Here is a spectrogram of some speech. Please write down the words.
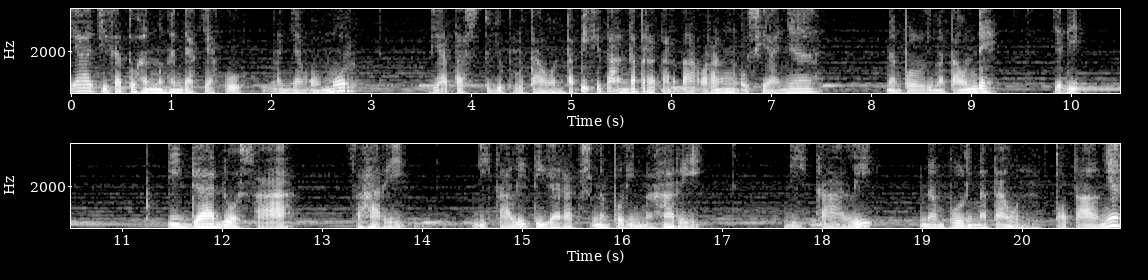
ya jika Tuhan menghendaki aku panjang umur di atas 70 tahun. Tapi kita anggap rata-rata orang usianya 65 tahun deh. Jadi tiga dosa sehari dikali 365 hari dikali 65 tahun. Totalnya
